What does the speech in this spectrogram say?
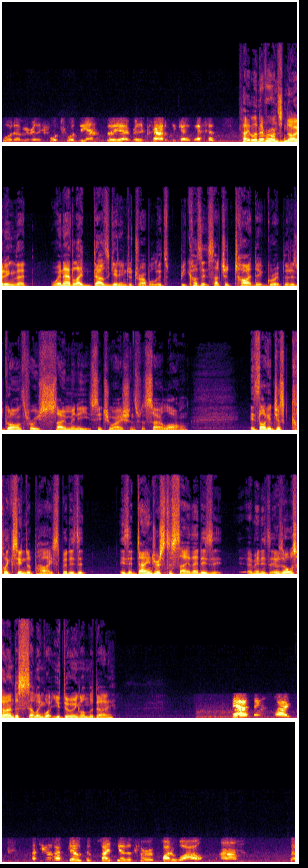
quarter we really fought towards the end. So yeah, really proud of the girls' efforts. Caitlin, everyone's noting that when Adelaide does get into trouble, it's because it's such a tight knit group that has gone through so many situations for so long. It's like it just clicks into place. But is it is it dangerous to say that? Is it? I mean, it was also underselling what you're doing on the day. Yeah, I think like a few of us girls have played together for quite a while. Um, so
